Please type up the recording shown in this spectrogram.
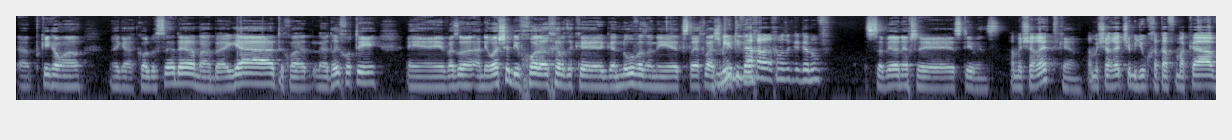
והפקיק אמר רגע הכל בסדר מה הבעיה את יכולה להדריך אותי אה, ואז אני רואה שדיווחו על הרכב הזה כגנוב אז אני אצטרך מי להשבית דיווח על הרכב הזה כגנוב? סביר להניח שסטיבנס. המשרת? כן. המשרת שבדיוק חטף מכה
